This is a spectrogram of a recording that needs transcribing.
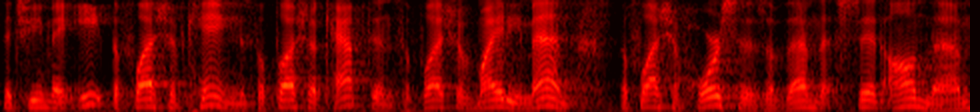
that ye may eat the flesh of kings, the flesh of captains, the flesh of mighty men, the flesh of horses, of them that sit on them,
